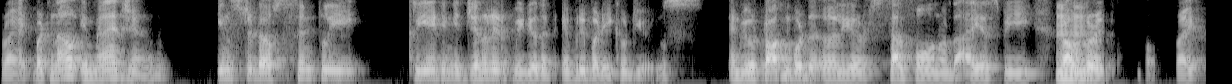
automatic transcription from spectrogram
right? But now imagine instead of simply creating a generic video that everybody could use, and we were talking about the earlier cell phone or the ISP mm-hmm. router example, right?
